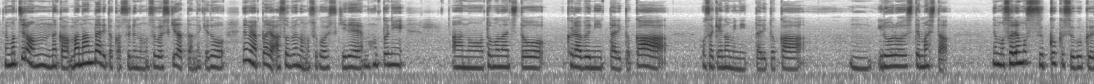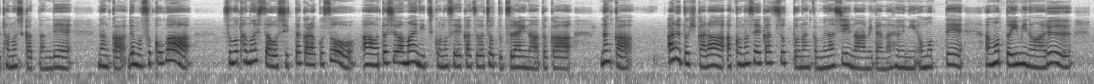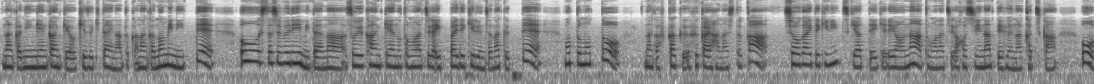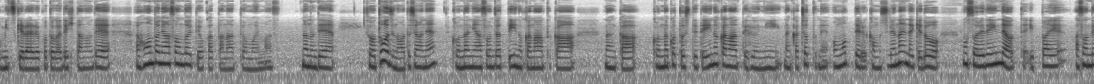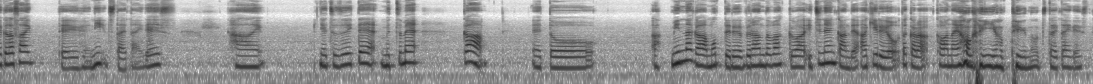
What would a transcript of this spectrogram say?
もちろんなんか学んだりとかするのもすごい好きだったんだけどでもやっぱり遊ぶのもすごい好きで本当にあの友達とクラブに行ったりとかお酒飲みに行ったりとか、うん、いろいろしてました。でもそれもすっごくすごく楽しかったんでなんかでもそこがその楽しさを知ったからこそあ私は毎日この生活はちょっと辛いなとかなんかある時からあこの生活ちょっとなんか虚しいなみたいな風に思ってあもっと意味のあるなんか人間関係を築きたいなとかなんか飲みに行っておお久しぶりみたいなそういう関係の友達がいっぱいできるんじゃなくってもっともっとなんか深く深い話とか生涯的に付き合っていけるような友達が欲しいなっていう風な価値観を見つけられることができたので本当に遊んどいてよかったなって思います。なのでそう当時の私はねこんなに遊んじゃっていいのかなとかなんかこんなことしてていいのかなっていう風になんかちょっとね思ってるかもしれないんだけどもうそれでいいんだよっていっぱい遊んでくださいっていう風に伝えたいです。はい。で続いて6つ目がえっとあみんなが持ってるブランドバッグは1年間で飽きるよ。だから買わない方がいいよっていうのを伝えたいです。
